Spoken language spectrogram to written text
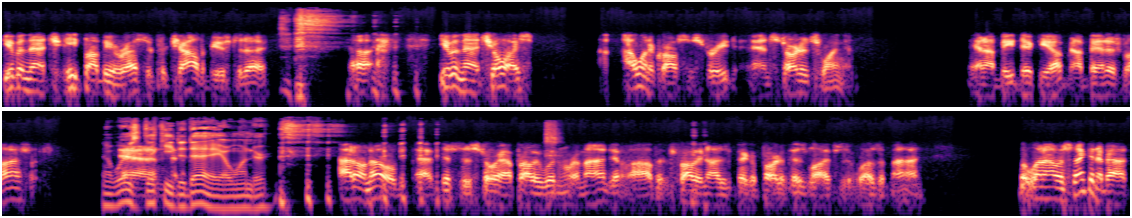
given that he'd probably be arrested for child abuse today. Uh, given that choice, I went across the street and started swinging, and I beat Dickie up and I bent his glasses. Now, where's and, Dickie today? I wonder. I don't know. Uh, this is a story I probably wouldn't remind him of. It's probably not as big a part of his life as it was of mine. But when I was thinking about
